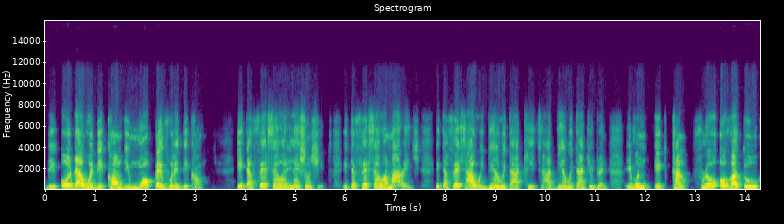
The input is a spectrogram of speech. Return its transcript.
The older we become, the more painful it becomes. It affects our relationship. It affects our marriage. It affects how we deal with our kids, how we deal with our children. Even it can flow over to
